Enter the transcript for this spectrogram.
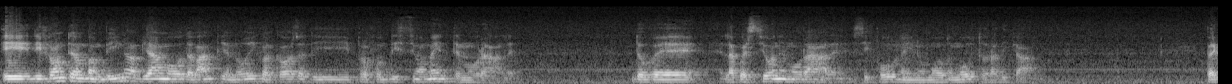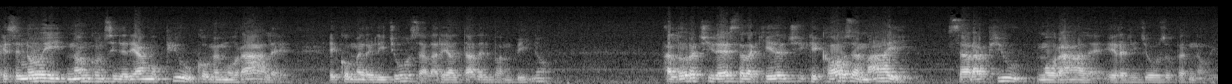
E di fronte a un bambino abbiamo davanti a noi qualcosa di profondissimamente morale, dove la questione morale si pone in un modo molto radicale. Perché se noi non consideriamo più come morale e come religiosa la realtà del bambino, allora ci resta da chiederci che cosa mai sarà più morale e religioso per noi.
